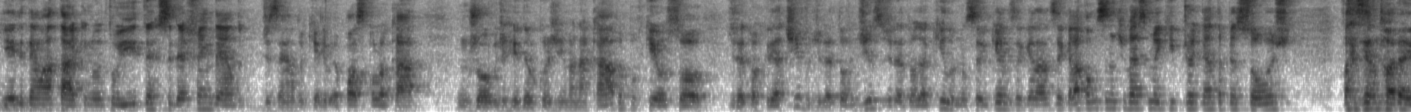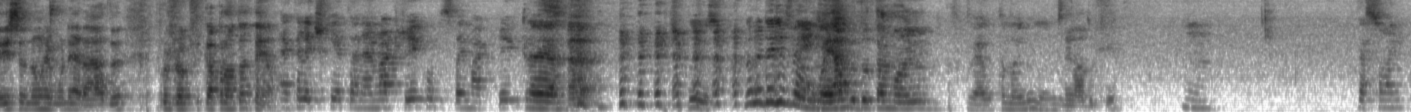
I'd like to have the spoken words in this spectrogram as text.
E ele deu um ataque no Twitter se defendendo, dizendo que ele, eu posso colocar um jogo de Hideo Kojima na capa porque eu sou diretor criativo, diretor disso, diretor daquilo, não sei o que, não sei o que lá, não sei o que lá, como se não tivesse uma equipe de 80 pessoas fazendo hora extra não remunerada pro jogo ficar pronto a tempo. É aquela etiqueta, né? Mark Jacobs, by Mark Jacobs. É, É, tipo isso. O nome dele vem, um né? ego do tamanho, O ego é o tamanho do mundo. sei lá do que. Hum. Da Sony.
